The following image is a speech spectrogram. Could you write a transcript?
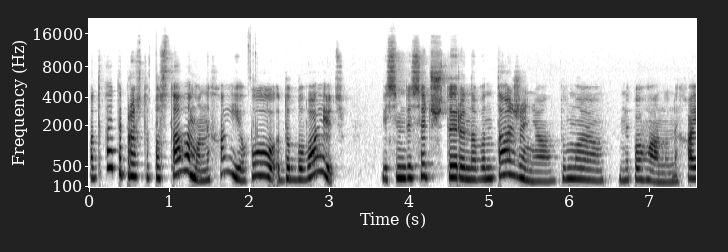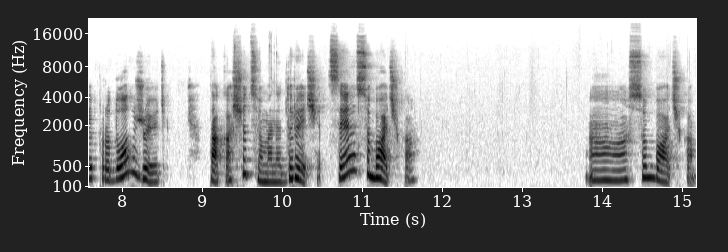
А давайте просто поставимо, нехай його добувають. 84 навантаження, думаю, непогано. Нехай продовжують. Так, а що це у мене? До речі, це собачка. Собачка.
